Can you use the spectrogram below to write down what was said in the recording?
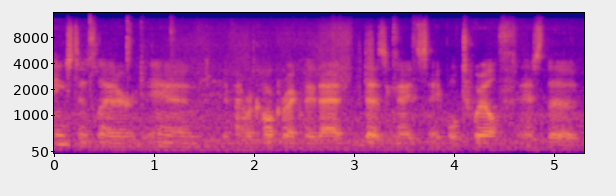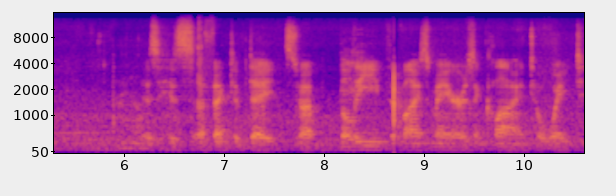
Pinkston's letter, and if I recall correctly, that designates April 12th as the, as his effective date. So I believe the vice mayor is inclined to wait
